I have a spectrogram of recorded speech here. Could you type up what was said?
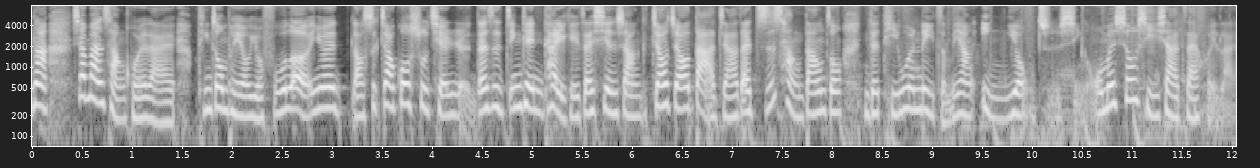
那下半场回来，听众朋友有福了，因为老师教过数千人，但是今天他也可以在线上教教大家，在职场当中你的提问力怎么样应用执行。我们休息一下再回来。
